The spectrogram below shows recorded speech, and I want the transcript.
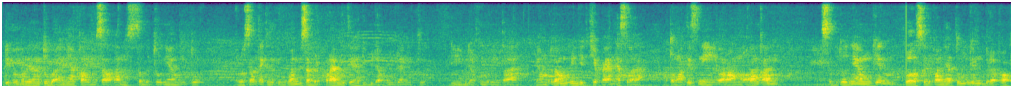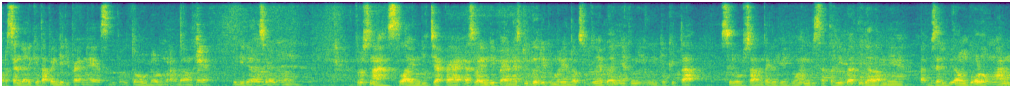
di pemerintahan tuh banyak kalau misalkan sebetulnya untuk lulusan teknik lingkungan bisa berperan gitu ya di bidang pemerintahan itu, di bidang pemerintahan. Yang pertama mungkin jadi CPNS lah, otomatis nih orang-orang kan sebetulnya mungkin goals ke depannya tuh mungkin berapa persen dari kita pengen jadi PNS gitu, itu udah lumrah banget kayak jadi rahasia umum. Terus nah selain di CPNS, selain di PNS juga di pemerintah sebetulnya banyak nih untuk kita si lulusan teknik lingkungan bisa terlibat di dalamnya. Bisa dibilang golongan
